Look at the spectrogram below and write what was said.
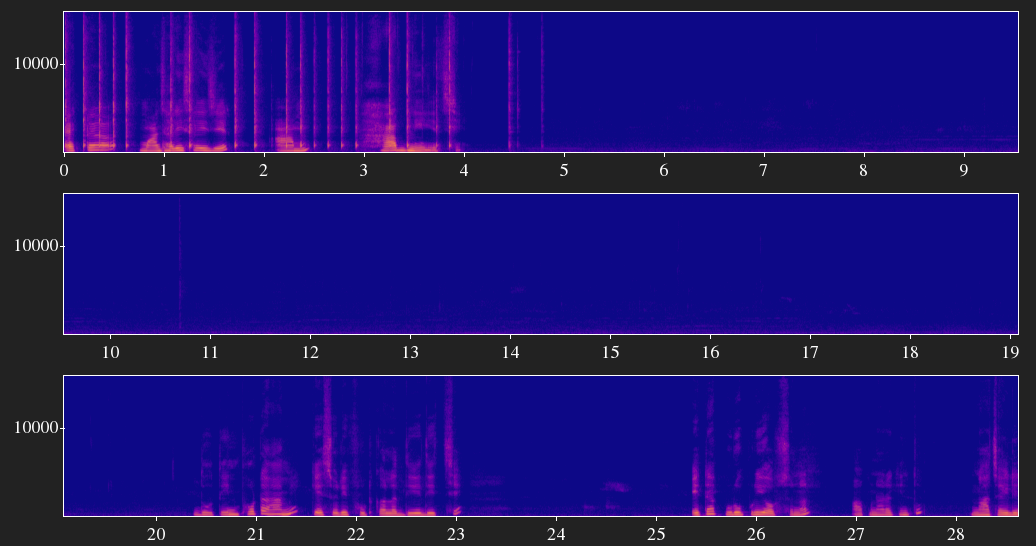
একটা মাঝারি সাইজের আম হাফ নিয়েছি। দু তিন ফোঁটা আমি কেশরি ফুড কালার দিয়ে দিচ্ছি। এটা পুরোপুরি অপশনাল আপনারা কিন্তু না চাইলে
